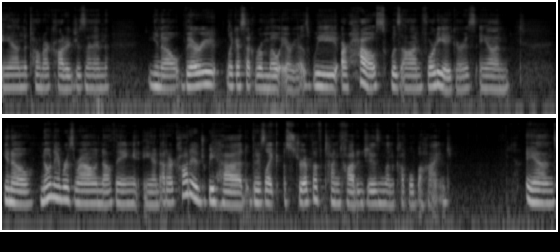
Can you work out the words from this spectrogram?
and the town our cottage is in, you know, very, like I said, remote areas. We, our house was on 40 acres and you know, no neighbors around, nothing. And at our cottage, we had, there's like a strip of 10 cottages and then a couple behind. And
